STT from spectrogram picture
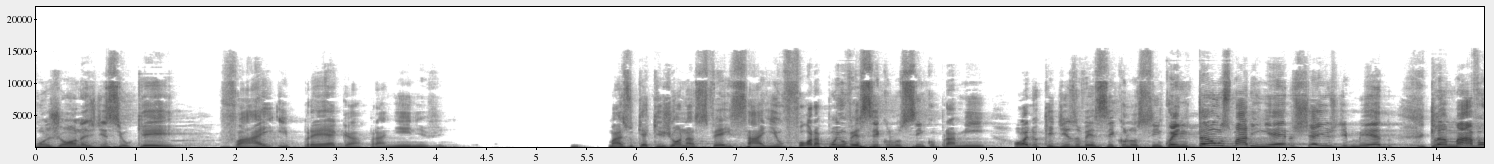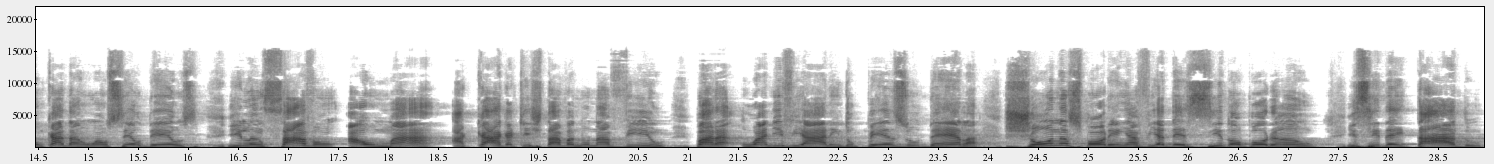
Com Jonas, disse o que? Vai e prega para Nínive. Mas o que que Jonas fez? Saiu fora. Põe o versículo 5 para mim. Olha o que diz o versículo 5: Então os marinheiros, cheios de medo, clamavam cada um ao seu Deus e lançavam ao mar a carga que estava no navio para o aliviarem do peso dela. Jonas, porém, havia descido ao porão e se deitado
